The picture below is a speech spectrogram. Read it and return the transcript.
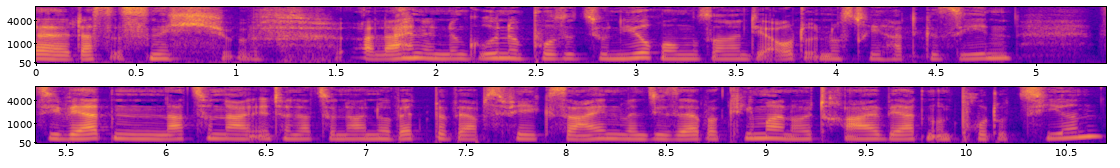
Äh, das ist nicht allein eine grüne Positionierung, sondern die Autoindustrie hat gesehen, sie werden national, international nur wettbewerbsfähig sein, wenn sie selber klimaneutral werden und produzieren.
